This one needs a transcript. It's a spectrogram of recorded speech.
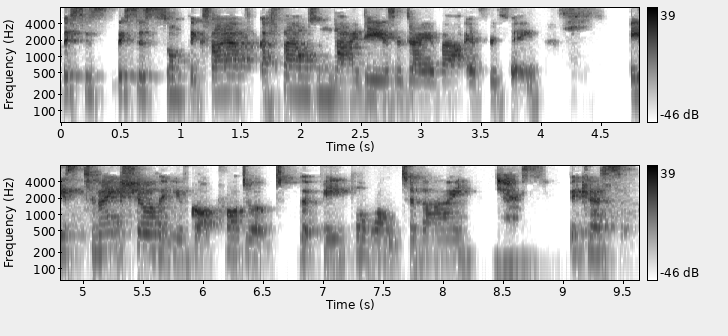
this is this is something because I have a thousand ideas a day about everything. Is to make sure that you've got a product that people want to buy. Yes. Because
